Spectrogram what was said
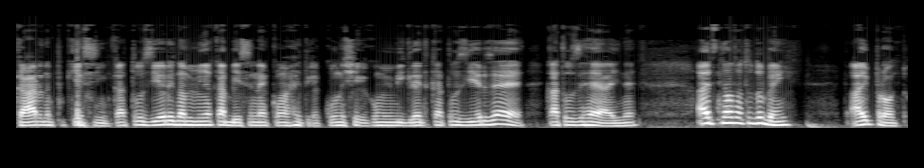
caro, né? Porque, assim, 14 euros na minha cabeça, né? Quando chega como imigrante, 14 euros é 14 reais, né? Aí eu disse, não, tá tudo bem. Aí pronto.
